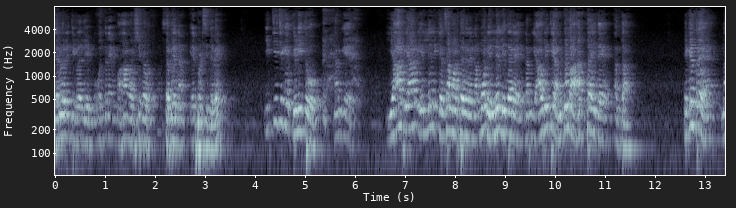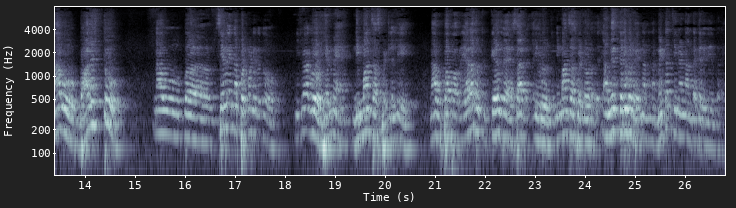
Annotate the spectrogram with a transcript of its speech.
ಜನವರಿ ತಿಂಗಳಲ್ಲಿ ಒಂದನೇ ಮಹಾವಾರ್ಷಿಕ ಸಭೆಯನ್ನು ಏರ್ಪಡಿಸಿದ್ದೇವೆ. ಇತ್ತೀಚೆಗೆ ತಿಳಿತು ನಮಗೆ ಯಾರು ಯಾರು ಎಲ್ಲೆಲ್ಲಿ ಕೆಲಸ ಮಾಡ್ತಾ ಇದ್ದಾರೆ ನಮ್ಮವ್ರು ಎಲ್ಲೆಲ್ಲಿ ಇದ್ದಾರೆ ನಮ್ಗೆ ಯಾವ ರೀತಿ ಅನುಕೂಲ ಆಗ್ತಾ ಇದೆ ಅಂತ. ಏಕೆಂದ್ರೆ ನಾವು ಬಹಳಷ್ಟು ನಾವು ಸೇವೆಯನ್ನ ಪಡ್ಕೊಂಡಿರೋದು ನಿಜವಾಗ್ಲೂ ಹೆಮ್ಮೆ ನಿಮ್ಮಾನ್ಸ್ ಹಾಸ್ಪಿಟ್ಲಲ್ಲಿ. ನಾವು ಪಾಪ ಅವ್ರು ಯಾರಾದ್ರೂ ಕೇಳಿದ್ರೆ, ಸರ್, ಇವರು ನಿಮ್ಮಾನ್ಸ್ ಹಾಸ್ಪಿಟಲ್ ಅವರು ಹಂಗೆ ಕರಿಬೇಡ್ರಿ ನನ್ನ ಮೆಂಟಲ್ ಸಿನಣ್ಣ ಅಂತ ಕರೀರಿ ಅಂತಾರೆ.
